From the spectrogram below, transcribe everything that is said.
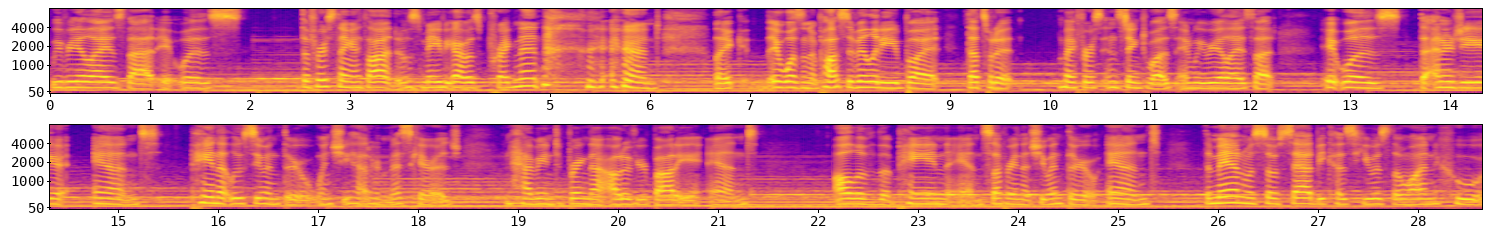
we realized that it was the first thing I thought was maybe I was pregnant. And like it wasn't a possibility, but that's what it my first instinct was. And we realized that it was the energy and pain that Lucy went through when she had her miscarriage and having to bring that out of your body and all of the pain and suffering that she went through and the man was so sad because he was the one who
